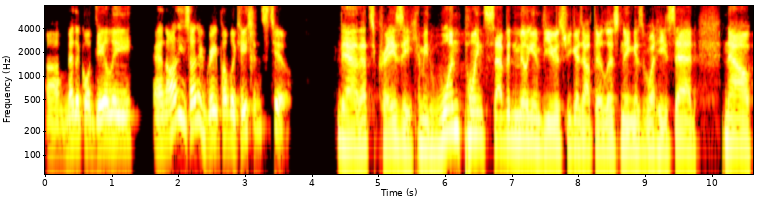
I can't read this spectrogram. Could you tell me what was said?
um, Medical Daily, and all these other great publications too. Yeah, that's crazy. I mean, 1.7 million views for you guys out there listening is what he said. Now,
